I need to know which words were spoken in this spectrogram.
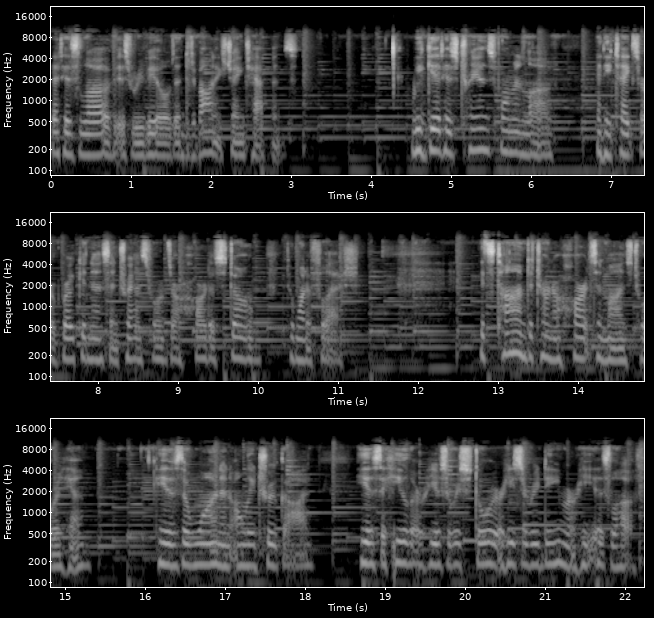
that His love is revealed and the divine exchange happens. We get His transforming love and He takes our brokenness and transforms our heart of stone to one of flesh. It's time to turn our hearts and minds toward Him. He is the one and only true God. He is the healer, He is a restorer, He's a redeemer, He is love.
